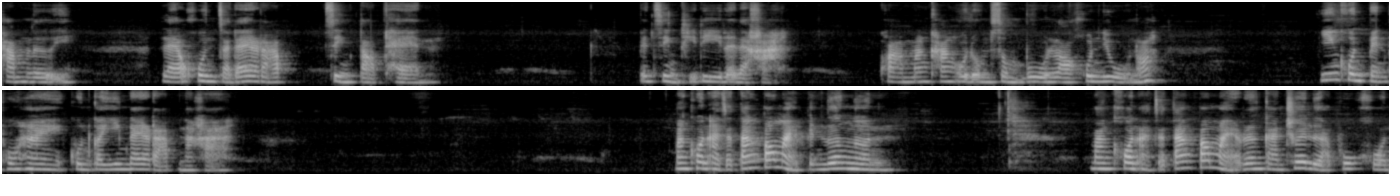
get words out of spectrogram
ทำเลย แล้วคุณจะได้รับสิ่งตอบแทน เป็นสิ่งที่ดีเลยแหละค่ะ ความมั่งคั่งอุดมสมบูรณ์รอคุณอยู่เนาะยิ่งคุณเป็นผู้ให้คุณก็ยิ่งได้รับนะคะ บางคนอาจจะตั้งเป้าหมายเป็นเรื่องเงิน บางคนอาจจะตั้งเป้าหมายเรื่องการช่วยเหลือผู้คน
